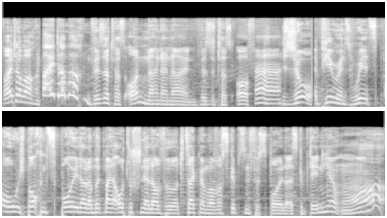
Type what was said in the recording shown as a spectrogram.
Weitermachen. Weitermachen. Visitors on? Nein, nein, nein. Visitors off. Aha. So. Appearance, Wheels. Oh, ich brauche einen Spoiler, damit mein Auto schneller wird. Zeig mir mal, was gibt's denn für Spoiler? Es gibt den hier. Oh.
